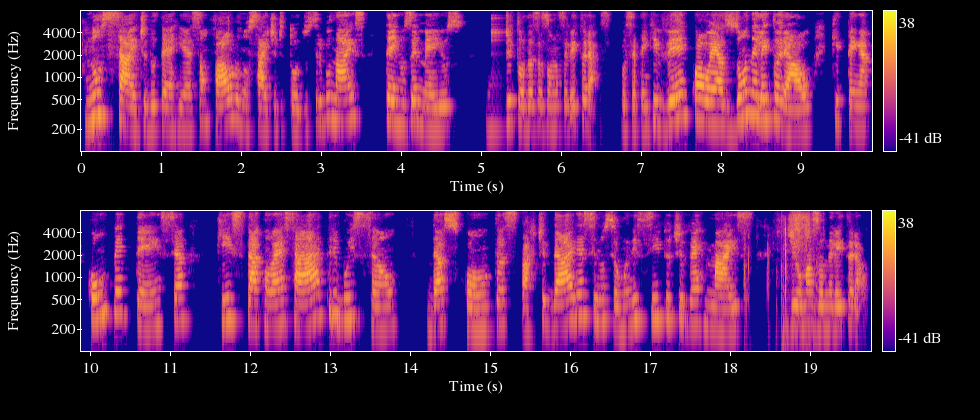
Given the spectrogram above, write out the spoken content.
No site do TRE São Paulo, no site de todos os tribunais, tem os e-mails de todas as zonas eleitorais. Você tem que ver qual é a zona eleitoral que tem a competência que está com essa atribuição das contas partidárias, se no seu município tiver mais de uma zona eleitoral.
